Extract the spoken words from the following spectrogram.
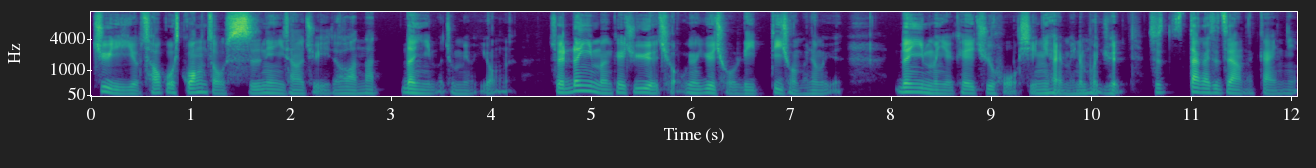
距离有超过光走十年以上的距离的话，那任意门就没有用了。所以任意门可以去月球，因为月球离地球没那么远；任意门也可以去火星，也没那么远，是大概是这样的概念。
